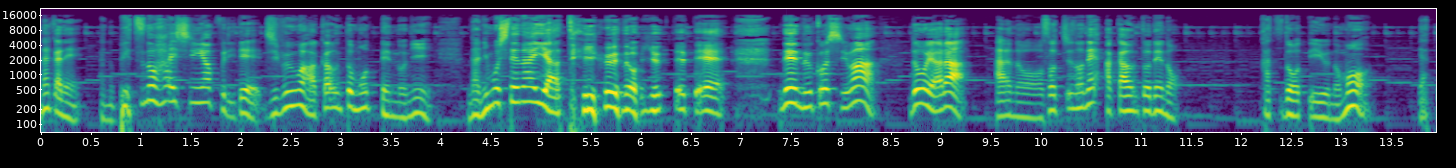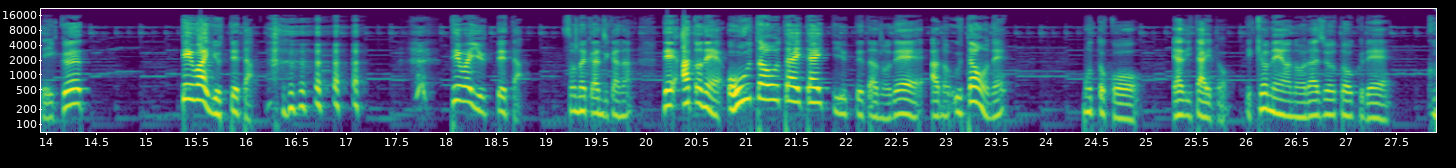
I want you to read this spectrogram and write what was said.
なんかね、あの別の配信アプリで自分はアカウント持ってんのに何もしてないやっていうのを言ってて、で、ぬこしはどうやら、あの、そっちのね、アカウントでの活動っていうのもやっていくっては言ってた。っては言ってた。そんな感じかな。で、あとね、お歌を歌いたいって言ってたので、あの、歌をね、もっとこう、やりたいと。で、去年あの、ラジオトークで、こ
